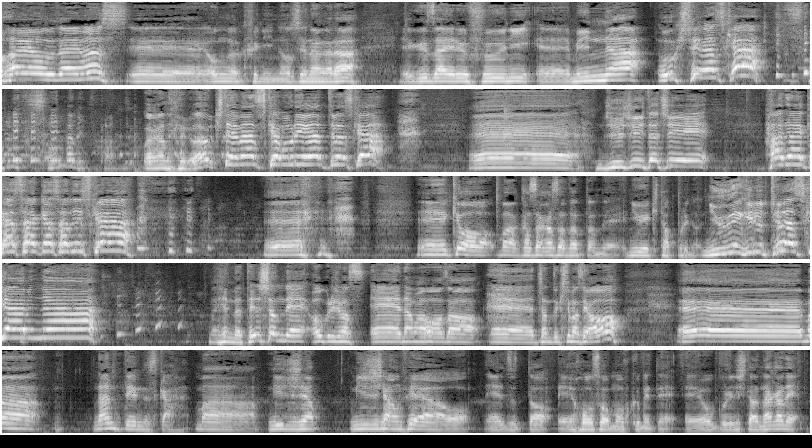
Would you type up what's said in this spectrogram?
おはようございます。えー、音楽に乗せながら、 EXILE 風に、えー、みんな、起きてますか？そんなですか？わかんないけど、起きてますか？盛り上がってますか？えー、じじいたち、肌カサカサですか？えー、えー、今日、まあ、カサカサだったんで、乳液たっぷりの、乳液塗ってますか？みんな！まあ変なテンションでお送りします。えー、生放送、えー、ちゃんと来てますよ。えー、まあ、なんて言うんですか。まあ、ミュージシャン、ミュージシャンフェアを、えーずっと、えー放送も含めて、えーお送りした中で、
